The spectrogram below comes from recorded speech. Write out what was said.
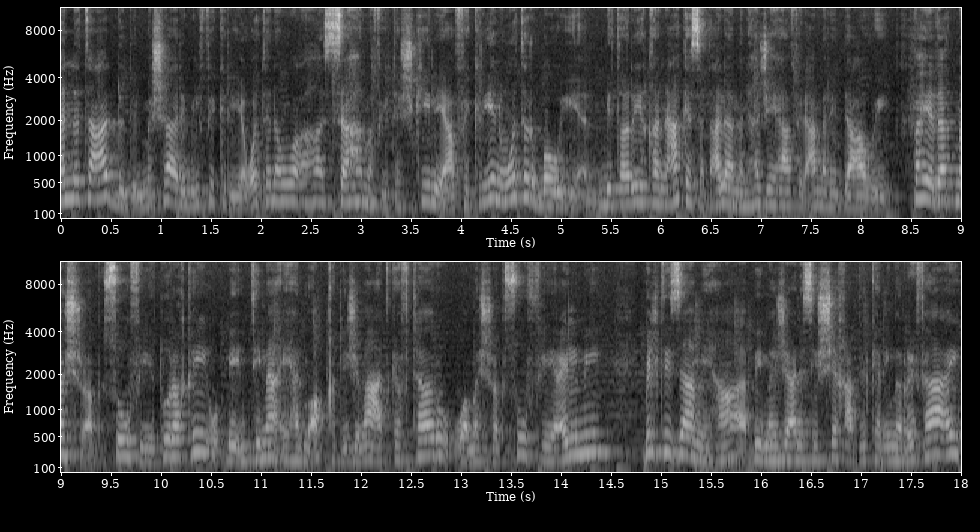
أن تعدد المشارب الفكرية وتنوعها ساهم في تشكيلها فكريا وتربويا بطريقة انعكست على منهجها في العمل الدعوي. فهي ذات مشرب صوفي طرقي بانتمائها المؤقت لجماعة كفتارو ومشرب صوفي علمي بالتزامها بمجالس الشيخ عبد الكريم الرفاعي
